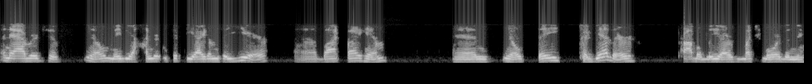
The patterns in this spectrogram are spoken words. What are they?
an average of you know maybe 150 items a year uh, bought by him, and you know they together probably are much more than the,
